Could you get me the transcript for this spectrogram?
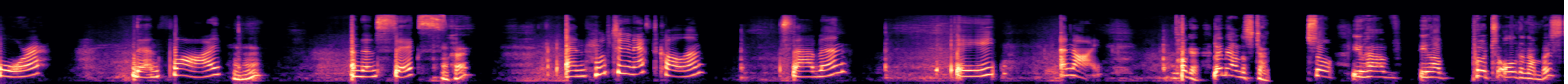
Four. Then five. hmm And then six. Okay. And move to the next column. Seven. Eight. And nine. Okay. Let me understand. So you have you have put all the numbers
